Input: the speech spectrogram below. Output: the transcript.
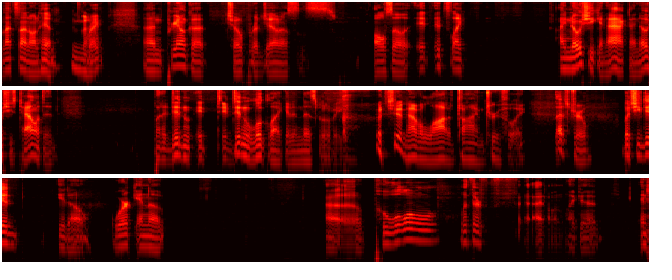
That's not on him, No. right? And Priyanka Chopra Jonas is also. It, it's like I know she can act. I know she's talented, but it didn't. It it didn't look like it in this movie. She didn't have a lot of time, truthfully. That's true, but she did, you know, work in a, a pool with her. I don't like a. In,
